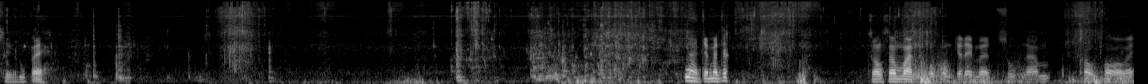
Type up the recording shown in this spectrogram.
เสริมไป น่าจะมาสักสองสามวันก็คงจะได้มาสูบน้ำเข้าท่อไว้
